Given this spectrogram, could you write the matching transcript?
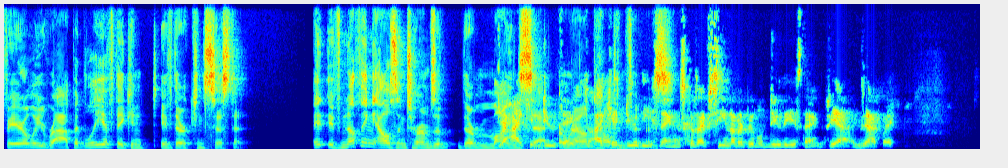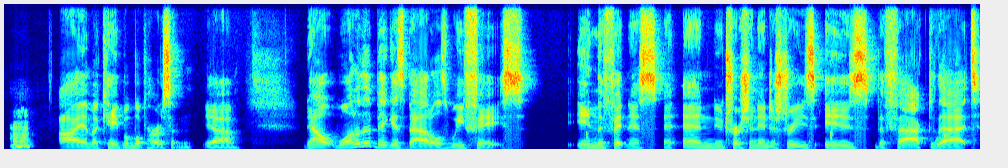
fairly rapidly if they can if they're consistent if nothing else in terms of their mindset yeah, I can do things. around I can do fitness. these things because I've seen other people do these things. Yeah, exactly. Mm-hmm. I am a capable person. Yeah. Now, one of the biggest battles we face in the fitness a- and nutrition industries is the fact that,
